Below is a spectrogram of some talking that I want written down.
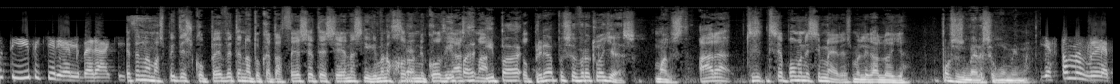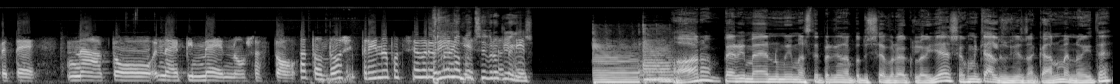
ό,τι είπε η κυρία Λιμπεράκη. Ήθελα να μας πείτε, σκοπεύετε να το καταθέσετε σε ένα συγκεκριμένο χρονικό διάστημα. Είπα, είπα πριν από τις ευρωεκλογές. Μάλιστα. Άρα τι επόμενες ημέρες, με λίγα λόγια. Πόσες μέρες έχω μείνει. Γι' αυτό με βλέπετε να, το, να επιμένω σε αυτό. Θα το δώσει πριν από τις ευρωεκλογέ. Πριν από τις ευρωεκλογές. Άρα περιμένουμε, είμαστε πριν από τις ευρωεκλογές. Έχουμε και άλλες δουλειές να κάνουμε, εννοείται.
